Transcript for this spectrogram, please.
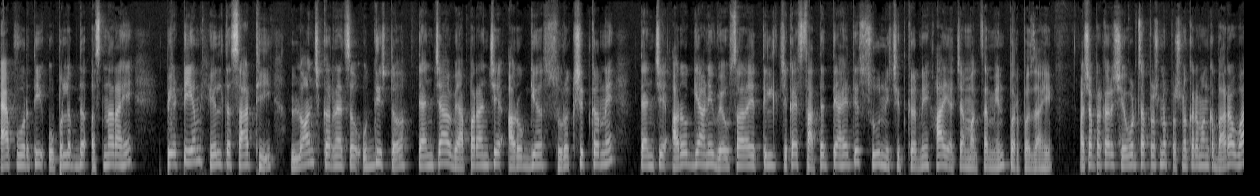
ॲपवरती उपलब्ध असणार आहे. पेटीएम हेल्थसाठी लॉन्च करण्याचं उद्दिष्ट त्यांच्या व्यापारांचे आरोग्य सुरक्षित करणे त्यांचे आरोग्य आणि व्यवसायातील जे काही सातत्य आहे ते सुनिश्चित करणे हा याच्या मागचा मेन पर्पज आहे. अशा प्रकारे शेवटचा प्रश्न प्रश्न क्रमांक बारावा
